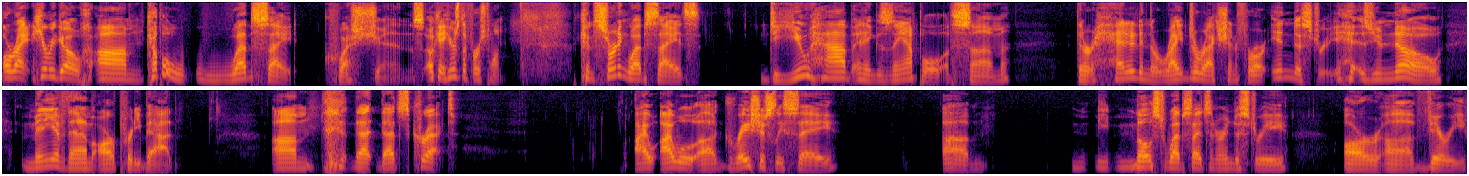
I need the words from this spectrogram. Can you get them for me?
All right, here we go. Um, couple website questions. Okay, here's the first one. Concerning websites, do you have an example of some that are headed in the right direction for our industry. As you know, many of them are pretty bad. Um, that that's correct. I I will uh, graciously say, um, most websites in our industry are uh, very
